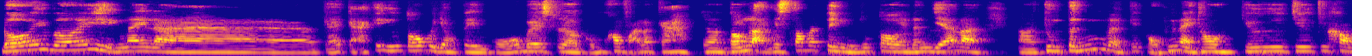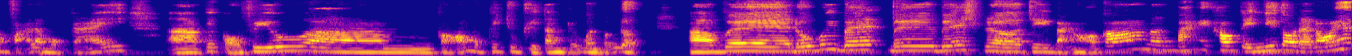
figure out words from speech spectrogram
đối với hiện nay là kể cả cái yếu tố về dòng tiền của BSR cũng không phải là cao. Cho tóm lại cái stock rating của chúng tôi đánh giá là uh, trung tính về cái cổ phiếu này thôi chứ chứ chứ không phải là một cái uh, cái cổ phiếu uh, có một cái chu kỳ tăng trưởng bền vững được à, về đối với B, B, BSR thì bạn họ có nên bán hay không? Thì như tôi đã nói á,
